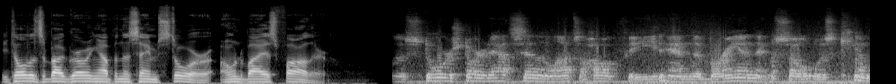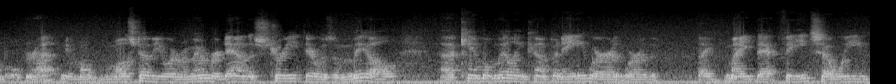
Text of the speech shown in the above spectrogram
He told us about growing up in the same store owned by his father. The store started out selling lots of hog feed, and the brand that was sold was Kimbell. Right, most of you will remember down the street there was a mill, uh, Kimbell Milling Company, where where the, they made that feed. So we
